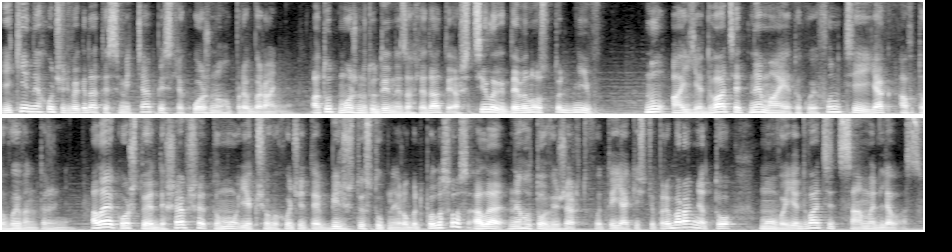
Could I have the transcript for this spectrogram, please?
які не хочуть викидати сміття після кожного прибирання. А тут можна туди не заглядати аж цілих 90 днів. Ну а Є20 не має такої функції, як автовивантаження. Але коштує дешевше, тому якщо ви хочете більш доступний робот-пилосос, але не готові жертвувати якістю прибирання, то мова Є20 саме для вас.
